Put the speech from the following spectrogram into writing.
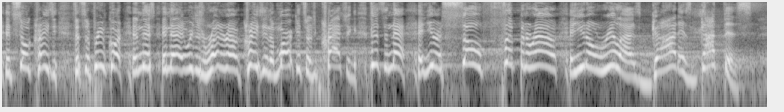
It's so crazy. The Supreme Court and this and that, and we're just running around crazy and the markets are crashing, this and that. And you're so flipping around and you don't realize God has got this.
